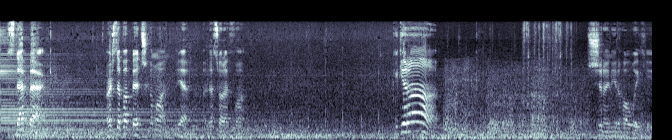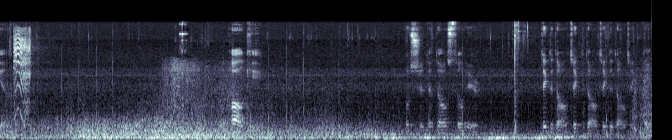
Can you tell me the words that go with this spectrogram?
Step back. Or step up, bitch. Come on. Yeah, that's what I thought. Get up! Shit, I need a hallway key. Hall key. Oh shit, that doll's still here. Take the doll, take the doll, take the doll, take the doll.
